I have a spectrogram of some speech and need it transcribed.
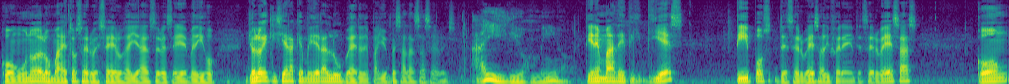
con uno de los maestros cerveceros de allá de la cervecería y me dijo, yo lo que quisiera que me dieran luz verde para yo empezar a lanzar cerveza. Ay, Dios mío. Tienen más de di- 10 tipos de cerveza diferentes. Cervezas con,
